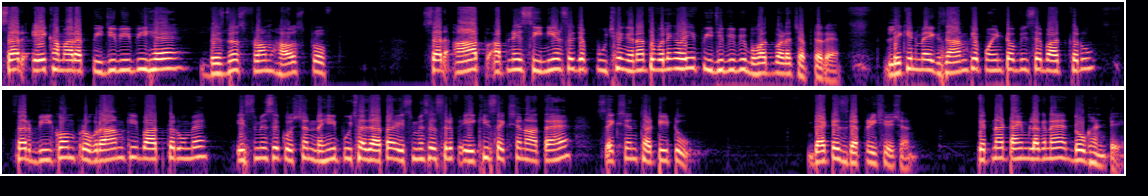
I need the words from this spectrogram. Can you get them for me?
sir एक हमारा पीजीबीबी है business from house prof sir आप अपने सीनियर से जब पूछेंगे ना तो बोलेंगे भाई पीजीबीबी बहुत बड़ा चैप्टर है। लेकिन मैं एग्ज़ाम के पॉइंट ऑफ़ व्यू से बात करूँ सर बीकॉम प्रोग्राम की बात करूँ मैं, इसमें से क्वेश्चन नहीं पूछा जाता, इसमें से सिर्फ़ एक ही सेक्शन आता है सेक्शन 32 दैट इज़ डेप्रीशिएशन कितना टाइम लगना है? दो घंटे।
